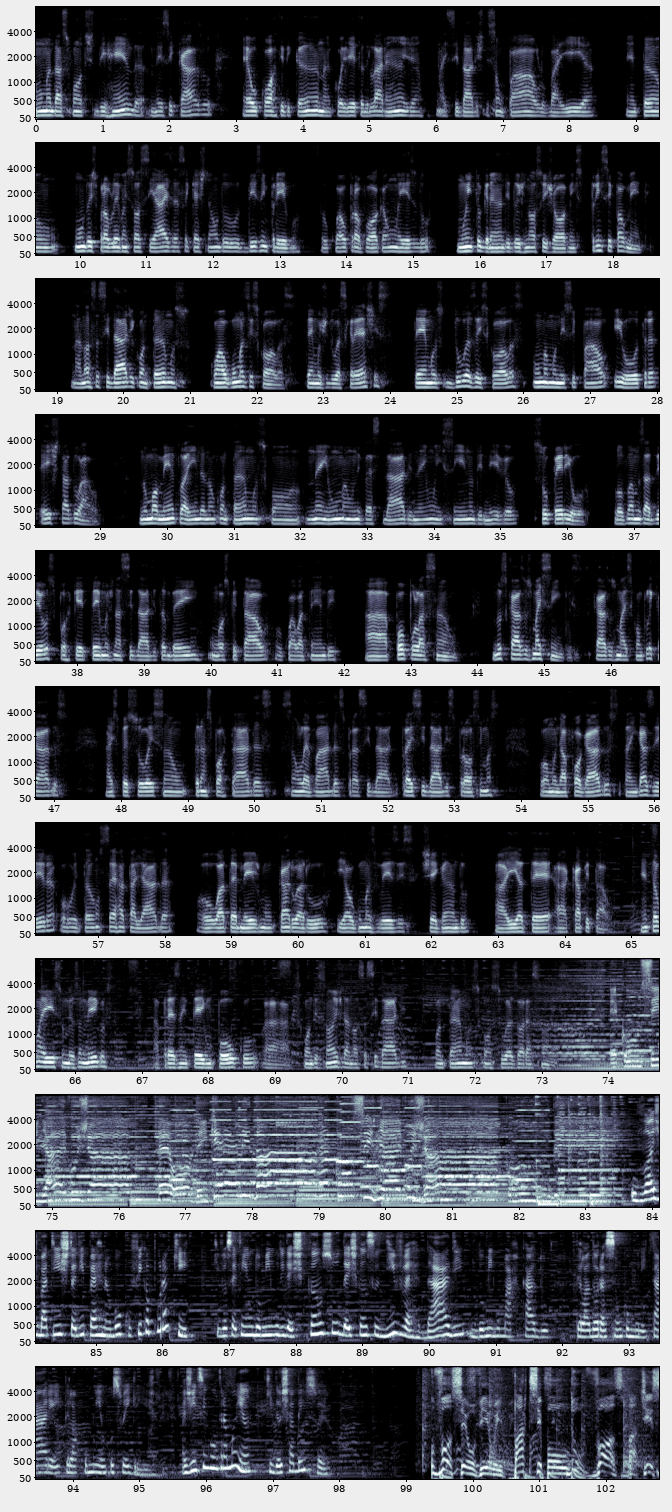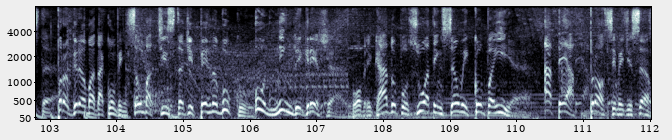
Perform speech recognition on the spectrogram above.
Uma das fontes de renda, nesse caso, é o corte de cana, colheita de laranja nas cidades de São Paulo, Bahia. Então, um dos problemas sociais é essa questão do desemprego, o qual provoca um êxodo muito grande dos nossos jovens, principalmente. Na nossa cidade contamos com algumas escolas. Temos duas creches, temos duas escolas, uma municipal e outra estadual. No momento ainda não contamos com nenhuma universidade, nenhum ensino de nível superior. Louvamos a Deus porque temos na cidade também um hospital, o qual atende a população nos casos mais simples, casos mais complicados, as pessoas são transportadas, são levadas para a cidade, para as cidades próximas, como Afogados, da Engazeira, ou então Serra Talhada, ou até mesmo Caruaru e algumas vezes chegando aí até a capital. Então é isso, meus amigos. Apresentei um pouco as condições da nossa cidade. Contamos com suas orações. Reconciliai-vos já, é ordem que ele dá. Reconciliai-vos já com Deus. O Voz Batista de Pernambuco fica por aqui. Que você tenha um domingo de descanso, descanso de verdade, um domingo marcado pela adoração comunitária e pela comunhão com sua igreja. A gente se encontra amanhã. Que Deus te abençoe. Você ouviu e participou do Voz Batista, programa da Convenção Batista de Pernambuco, unindo igreja. Obrigado por sua atenção e companhia. Até a próxima edição.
